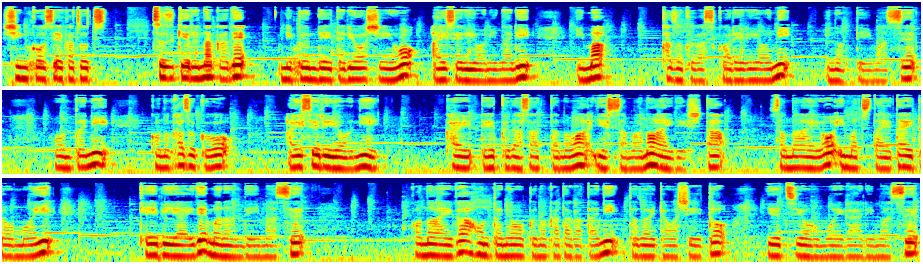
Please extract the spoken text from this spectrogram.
信仰生活を続ける中で憎んでいた両親を愛せるようになり今家族が救われるように祈っています。本当にこの家族を愛せるように書いてくださったのはイエス様の愛でした。その愛を今伝えたいと思い KBI で学んでいます。この愛が本当に多くの方々に届いてほしいという強い思いがあります。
